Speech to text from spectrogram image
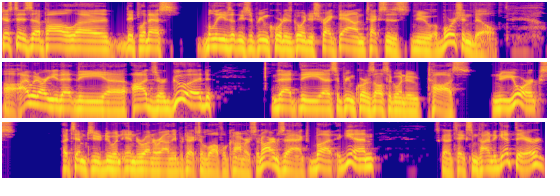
just as uh, Paul uh, de Planes believes that the Supreme Court is going to strike down Texas' new abortion bill, uh, I would argue that the odds are good that the Supreme Court is also going to toss New York's attempt to do an end run around the Protection of Lawful Commerce and Arms Act. But again, it's going to take some time to get there.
